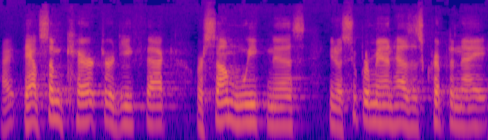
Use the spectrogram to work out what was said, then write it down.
right? They have some character defect or some weakness. You know, Superman has his kryptonite.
